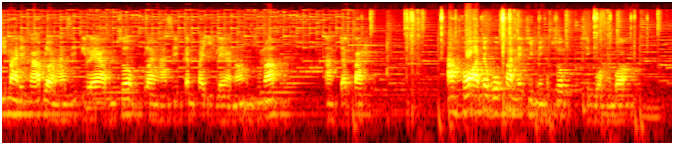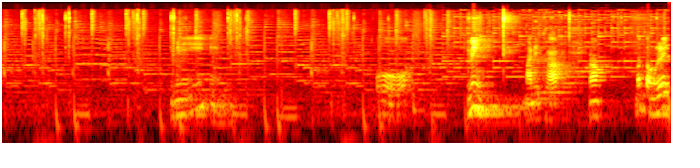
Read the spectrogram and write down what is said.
ยมาดีครับร้อยห้าสิบอีกแล้วคุณส้มร้อยห้าสิบกันไปอีกแล้วเนาะคุณส้มเนาะอะจัดไปอะขออาจจะหกพันในคลิปนี้ครับส้มสิบวกให้บอนี่โอ้โหนี่มาดีครับเนาะมันต้องเร่ง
